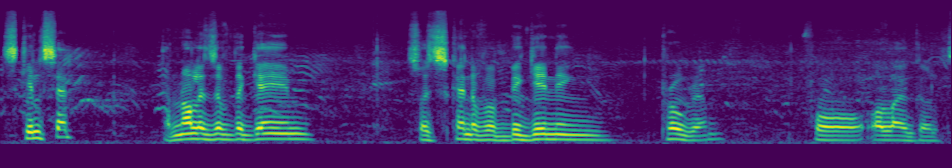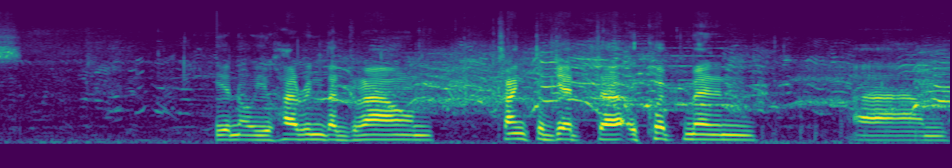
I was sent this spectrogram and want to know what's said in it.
skill set, the knowledge of the game. So it's kind of a beginning program for all our girls. You know, you're hiring the ground, trying to get uh, equipment, um,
